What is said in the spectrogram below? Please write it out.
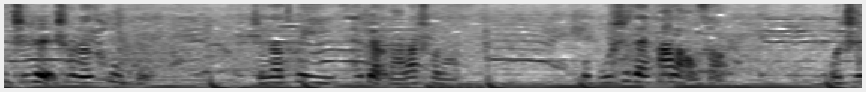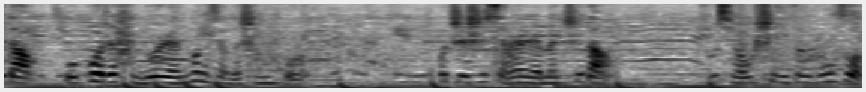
一直忍受着痛苦，直到退役才表达了出来。我不是在发牢骚，我知道我过着很多人梦想的生活。我只是想让人们知道，足球是一份工作，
